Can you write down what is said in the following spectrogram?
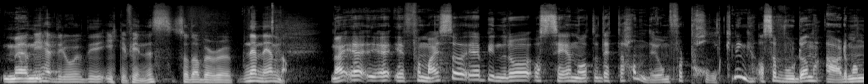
men De hevder jo de ikke finnes, så da bør du nevne en, da. Nei, jeg, jeg, For meg så jeg begynner å, å se nå at dette handler jo om fortolkning. Altså Hvordan er det man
